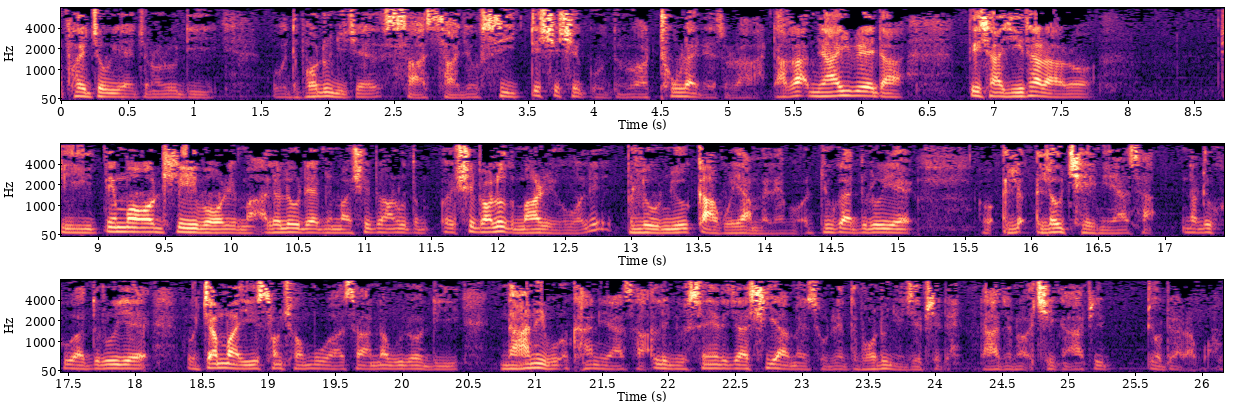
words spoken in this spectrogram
အဖွဲ့ချုပ်ရဲ့သဘောတူညီချက်စာချုပ် C ကိုထိုးလိုက်တယ်ဆိုတာဒါကအများကြီးပဲ။သေချာရေးထားတာ ကတော့သင်္ဘောလှေပေါ်တွေမှာအလုပ်လုပ်တဲ့ရွှေ့ပြောင်းအလုပ်သမားတွေကိုဘယ်လိုမျိုးကာကွယ်ရမလဲ။အဓိကသူတို့ရဲ့အလုပ်ချိန်တွေကအစ။နောက်တခုကသူတို့ရဲ့ကျန်းမာရေးစောင့်ရှောက်မှုကအစနောက်ပြီးတော့နားနေဖို့အခန်းတွေကအစအဲဒီလိုမျိုးစနစ်တကျရှိရမယ်ဆိုတဲ့သဘောတူညီချက်ဖြစ်တယ်။ဒါကအခြေခံအားဖြင့်ပြောပြတာပါ။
